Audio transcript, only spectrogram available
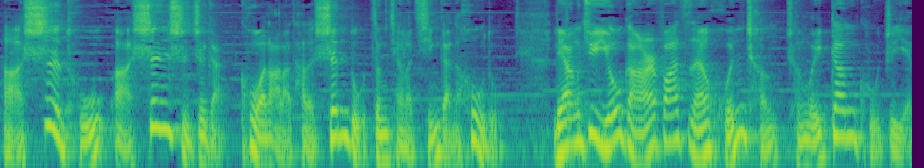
啊仕途啊身世之感，扩大了他的深度，增强了情感的厚度。两句有感而发，自然浑成，成为甘苦之言，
